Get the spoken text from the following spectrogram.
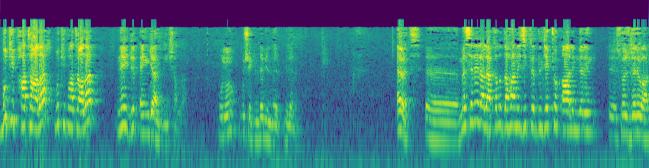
Bu tip hatalar, bu tip hatalar neydir? Engeldir inşallah. Bunu bu şekilde bilelim. Evet, e, meseleyle alakalı daha ne zikredilecek çok alimlerin e, sözleri var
